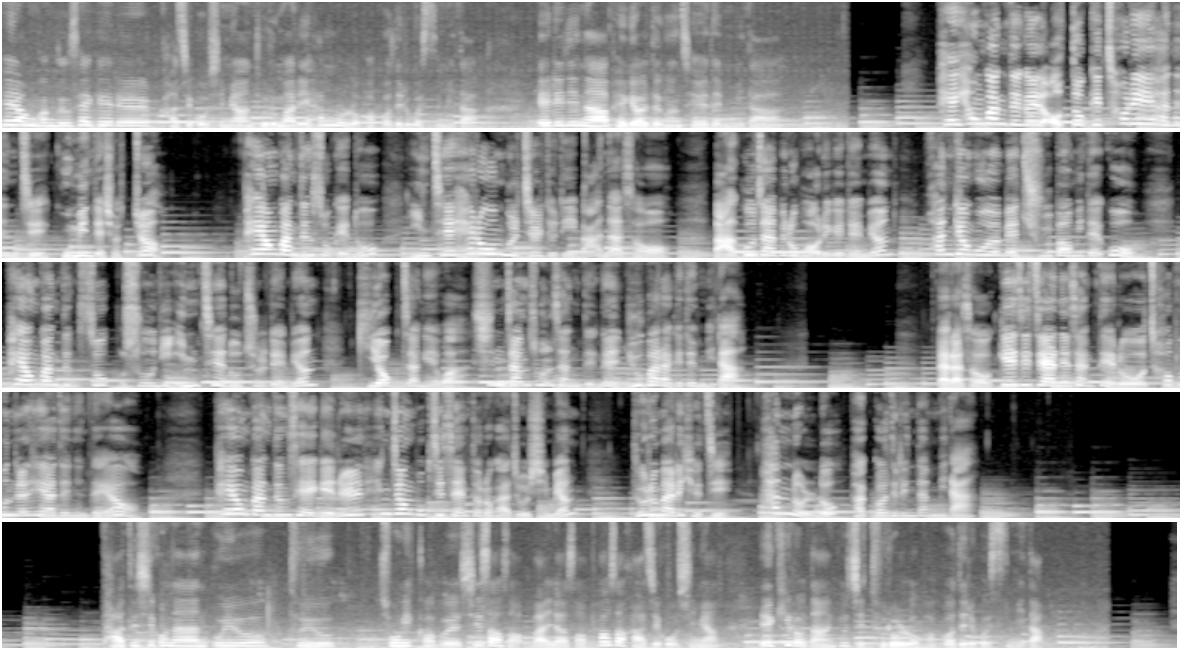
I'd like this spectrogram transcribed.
폐형광등 3개를 가지고 오시면 두루마리 한 롤로 바꿔드리고 있습니다. LED나 백열 등은 제외됩니다. 폐 형광등을 어떻게 처리해야 하는지 고민되셨죠? 폐형광등 속에도 인체 해로운 물질들이 많아서 마구잡이로 버리게 되면 환경오염의 주범이 되고 폐형광등 속 수은이 인체에 노출되면 기억장애와 신장 손상 등을 유발하게 됩니다. 따라서 깨지지 않은 상태로 처분을 해야 되는데요. 폐형광등 3개를 행정복지센터로 가져오시면 두루마리 휴지 한 롤로 바꿔드린답니다. 다 드시고 난 우유, 두유, 종이컵을 씻어서 말려서 펴서 가지고 오시면 1kg당 휴지 2롤로 바꿔드리고 있습니다.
